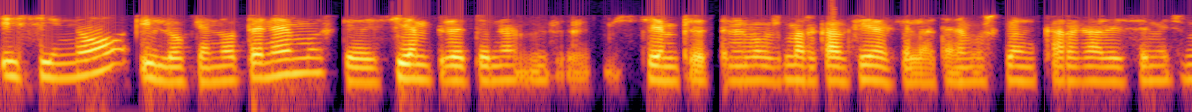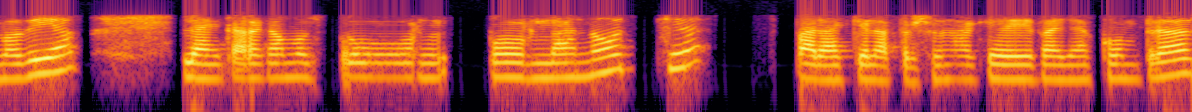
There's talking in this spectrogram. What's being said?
y si no, y lo que no tenemos, que siempre tenemos, siempre tenemos mercancía que la tenemos que encargar ese mismo día, la encargamos por, por la noche para que la persona que vaya a comprar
